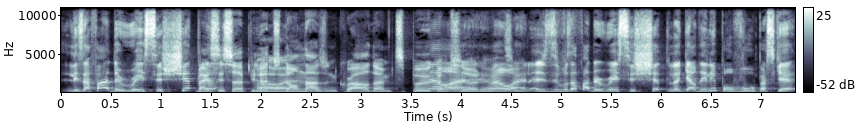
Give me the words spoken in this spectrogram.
les affaires de racist shit. Ben, c'est ça. Puis là, Ah tu ouais. tombes dans une crowd un petit peu Ben comme ouais, ça. Là, ben. Là, je dis, vos affaires de racist shit, là, gardez-les pour vous parce que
